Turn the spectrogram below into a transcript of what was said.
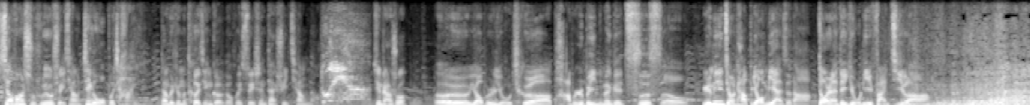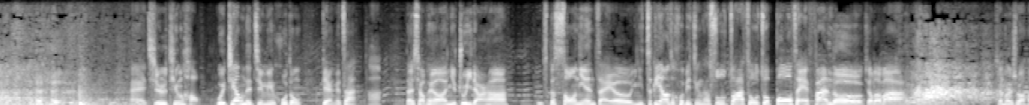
消防叔叔有水枪，这个我不诧异。但为什么特警哥哥会随身带水枪呢？对呀。警察说：“哦，要不是有车，怕不是被你们给呲死哦。人民警察不要面子的，当然得有力反击了。哎，其实挺好，为这样的警民互动点个赞啊！但小朋友你注意点哈。”你这个少年仔哦，你这个样子会被警察叔叔抓走做煲仔饭的，晓得吧？小朋友说：“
